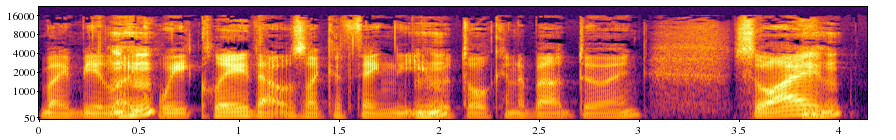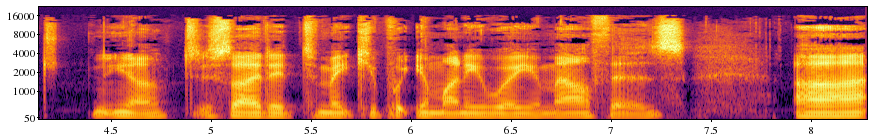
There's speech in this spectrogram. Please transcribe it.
maybe like Mhm. weekly. That was like a thing that you Mhm. were talking about doing. So I Mhm. you know, decided to make you put your money where your mouth is. Uh,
